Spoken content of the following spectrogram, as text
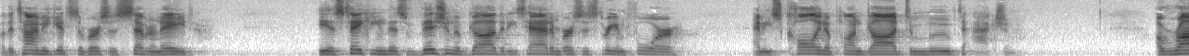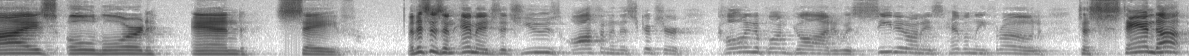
By the time he gets to verses 7 and 8, he is taking this vision of God that he's had in verses 3 and 4, and he's calling upon God to move to action. Arise, O Lord, and save. Now, this is an image that's used often in the scripture calling upon God, who is seated on his heavenly throne, to stand up,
